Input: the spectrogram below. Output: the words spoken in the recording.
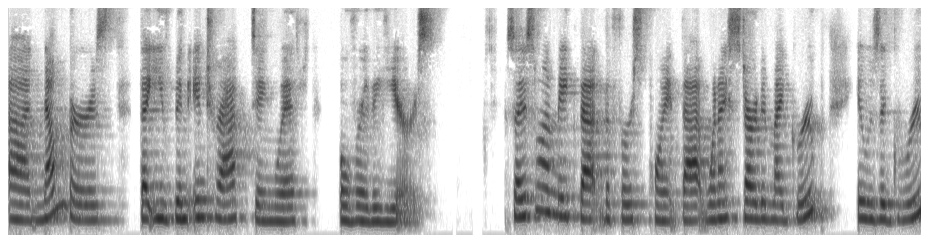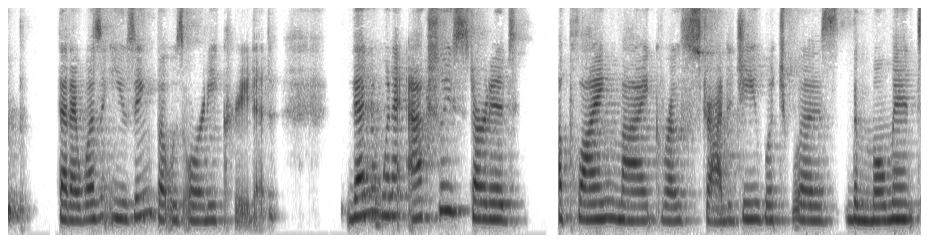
uh, numbers that you've been interacting with over the years. So I just want to make that the first point that when I started my group, it was a group that I wasn't using but was already created. Then, when I actually started applying my growth strategy, which was the moment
